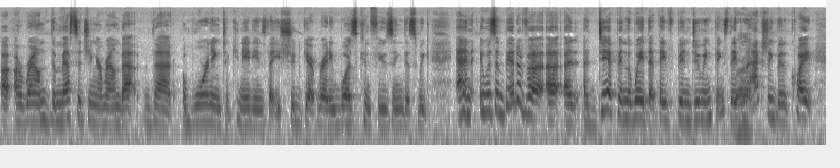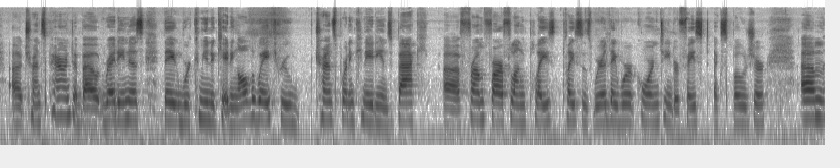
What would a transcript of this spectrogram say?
uh, around the messaging around that that warning to Canadians that you should get ready was confusing this week, and it was a bit of a, a, a dip in the way that they've been doing things. They've right. actually been quite uh, transparent about readiness. They were communicating all the way through transporting Canadians back uh, from far flung place, places where they were quarantined or faced exposure. Um,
